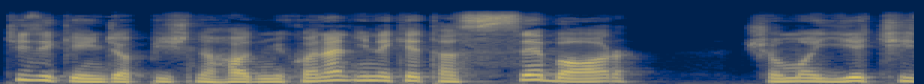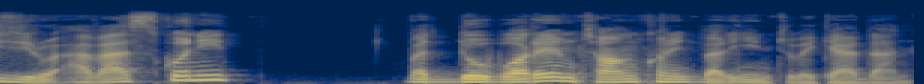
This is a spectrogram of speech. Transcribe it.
چیزی که اینجا پیشنهاد می‌کنن اینه که تا سه بار شما یه چیزی رو عوض کنید و دوباره امتحان کنید برای اینتوبه کردن.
